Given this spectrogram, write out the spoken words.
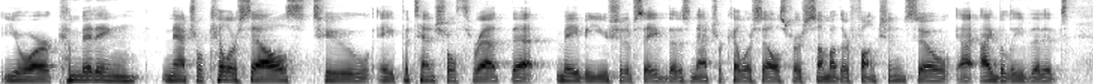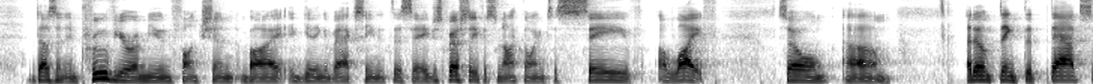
You're committing natural killer cells to a potential threat that maybe you should have saved those natural killer cells for some other function. So I, I believe that it's doesn't improve your immune function by getting a vaccine at this age, especially if it's not going to save a life. So um, I don't think that that's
